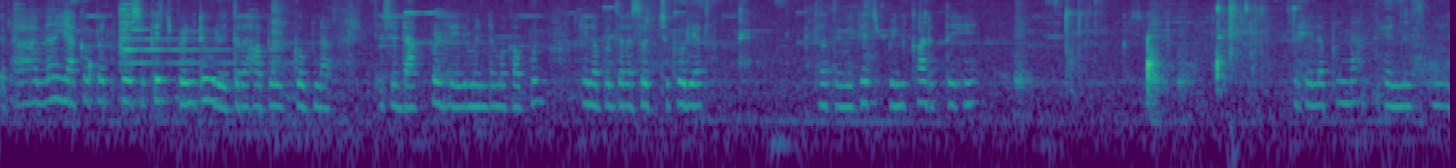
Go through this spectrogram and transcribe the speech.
तर हा ना ते असे कचपेन ठेवले तर हा पण कप ना तसे डाग पडलेले म्हणलं मग आपण ह्याला पण जरा स्वच्छ करूयात. तर ते मी कचपेन काढते हे. तर ह्याला पण ना ह्यानेच मी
